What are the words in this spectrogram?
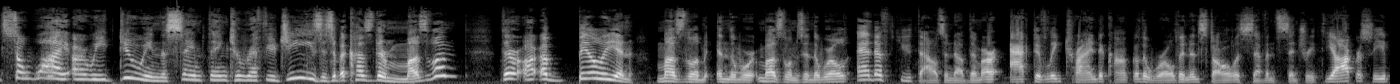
So why are we doing the same thing to refugees? Is it because they're Muslim? There are a billion Muslim in the wor- Muslims in the world, and a few thousand of them are actively trying to conquer the world and install a 7th century theocracy,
